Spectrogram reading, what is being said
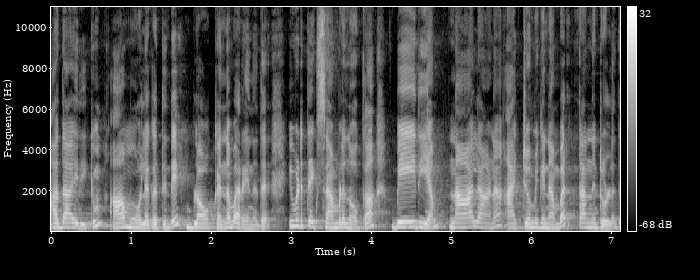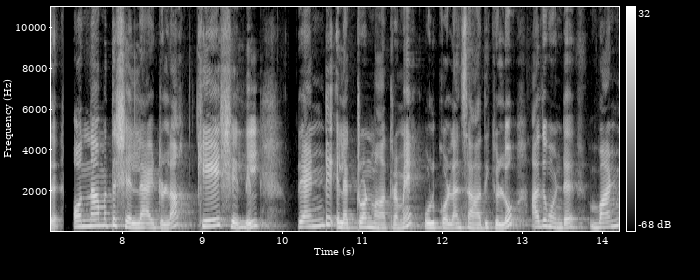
അതായിരിക്കും ആ മൂലകത്തിന്റെ ബ്ലോക്ക് എന്ന് പറയുന്നത്. ഇവിടുത്തെ എക്സാമ്പിൾ നോക്കാം. ബേരിയം നാലാണ് ആറ്റോമിക് നമ്പർ തന്നിട്ടുള്ളത്. ഒന്നാമത്തെ ഷെല്ലായിട്ടുള്ള കെ ഷെല്ലിൽ രണ്ട് ഇലക്ട്രോൺ മാത്രമേ ഉൾക്കൊള്ളാൻ സാധിക്കുള്ളൂ. അതുകൊണ്ട് വൺ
